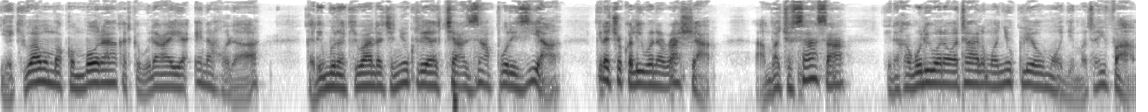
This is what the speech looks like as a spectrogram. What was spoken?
yakiwamo makombora katika wilaya ya Enahola karibu na kiwanda cha nyuklia cha Zaporizia kinachokaliwa na Rusia, ambacho sasa kinakaguliwa na wataalam wa nyuklia wa Umoja Mataifa.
